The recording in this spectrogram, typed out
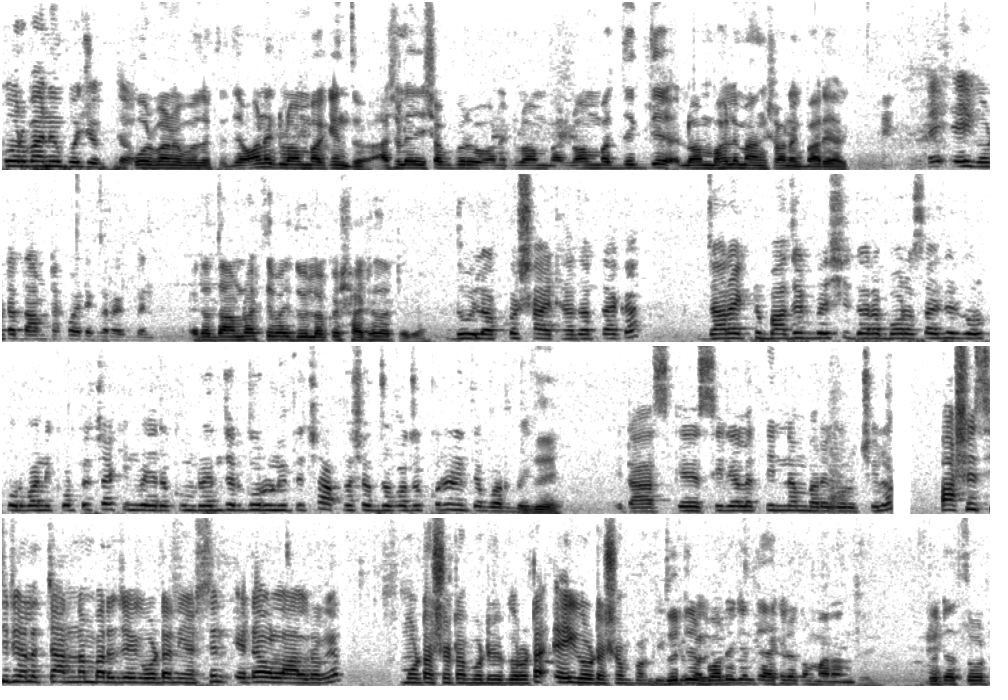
কোরবানি উপযুক্ত। কোরবানি উপযুক্ত। যে অনেক লম্বা কিন্তু। আসলে এই সব গরু অনেক লম্বা লম্বার দিক দিয়ে লম্বা হলে মাংস অনেক বাড়ে আর কি। এই- এই গরুটার দামটা কয় টাকা রাখবেন? এটা দাম রাখতে ভাই দুই লক্ষ ষাট হাজার টাকা। দুই লক্ষ ষাট হাজার টাকা। যারা একটু বাজেট বেশি যারা বড় সাইজের গরু কোরবানি করতে চায় কিংবা এরকম রেঞ্জের গরু নিতে চায় আপনার সাথে যোগাযোগ করে নিতে পারবে। এটা আজকে সিরিয়ালের তিন নম্বরে গরু ছিল। পাশে সিরিয়ালের চার নম্বরে যে গরুটা নিয়ে আসছেন এটাও লাল রঙের মোটা সোটা বডির গরুটা। এই গরুটা সম্পর্কে বলেন। বডি কিন্তু একই রকম মানানছে দুইটা চোট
